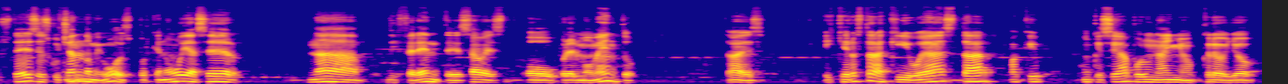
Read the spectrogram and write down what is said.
ustedes escuchando mi voz, porque no voy a hacer nada diferente, ¿sabes? O por el momento, ¿sabes? Y quiero estar aquí, voy a estar aquí, aunque sea por un año, creo yo.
